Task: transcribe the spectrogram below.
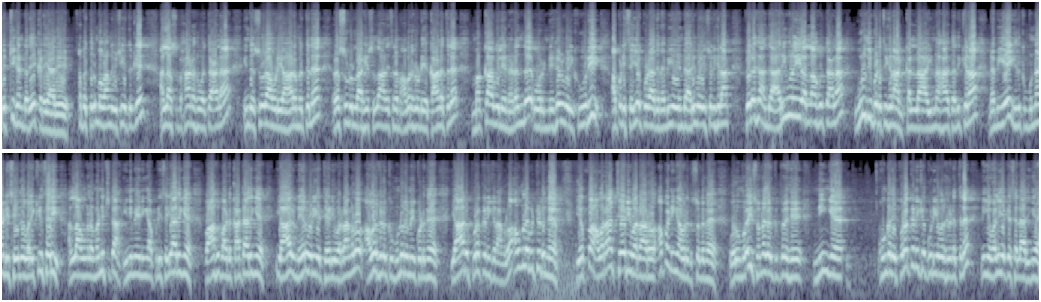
வெற்றி கண்டதே கிடையாது. அப்ப திரும்ப வாங்க விஷயத்துக்கு அல்லாஹ் சுப்ஹானஹு வ தஆலா இந்த சூராவுடைய ஆரம்பத்தில் ரசூலுல்லாஹி ஸல்லல்லாஹு அலைஹி வஸல்லம் அவர்களுடைய காலத்தில் மக்காவிலே நடந்த ஒரு நிகழ்வை கூறி அப்படி செய்யக்கூடாது நபியே என்று அறிவுரை சொல்கிறான். பிறகு அந்த அறிவுரையை அல்லாஹ் தஆலா உறுதிப்படுத்துகிறான். கல்லா இன்னஹா கதிக்கிறா நபியே இதுக்கு முன்னாடி செய்த வரைக்கும் சரி. அல்லா உங்களை மன்னிச்சுட்டான். இனிமே நீங்க அப்படி செய்யாதீங்க. பாகுபாடு காட்டாதீங்க. யார் நேர்வழியை தேடி வர்றாங்களோ அவர்களுக்கு முன்னுரிமை கொடுங்க. யார் புறக்கணிக்கிறாங்களோ அவங்கள விட்டுடுங்க. எப்ப அவரா தேடி வர்றாரோ அப்ப நீங்க அவருக்கு சொல்லுங்க. ஒரு முறை சொன்னதற்கு பிறகு நீங்க உங்களை புறக்கணிக்கக்கூடியவர்களிடத்தில் நீங்க வழியக்க செல்லாதீங்க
